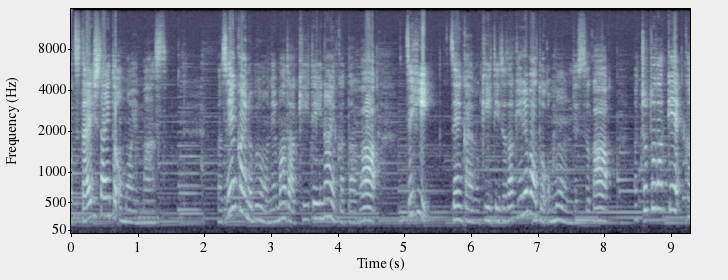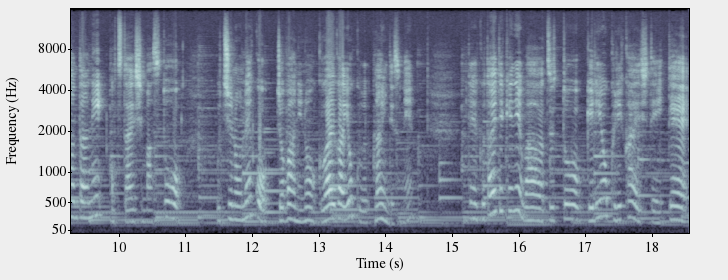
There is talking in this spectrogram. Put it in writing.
お伝えしたいと思います、ま、前回の分をねまだ聞いていない方は是非前回も聞いていただければと思うんですが、ま、ちょっとだけ簡単にお伝えしますとうちの猫ジョバンニの具合が良くないんですね。で具体的にはずっと下痢を繰り返していて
